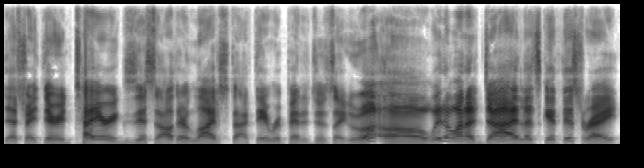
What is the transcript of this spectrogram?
That's right. Their entire existence, all their livestock, they repented just like, uh oh, we don't want to die. Let's get this right.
